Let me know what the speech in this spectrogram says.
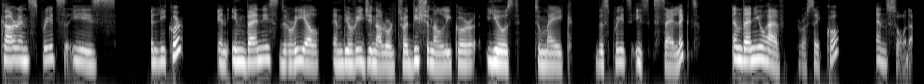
current spritz is a liquor. And in Venice, the real and the original or traditional liquor used to make the spritz is select. And then you have prosecco and soda.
